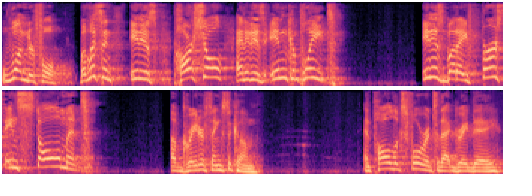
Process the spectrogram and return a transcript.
wonderful. But listen, it is partial and it is incomplete. It is but a first installment of greater things to come. And Paul looks forward to that great day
